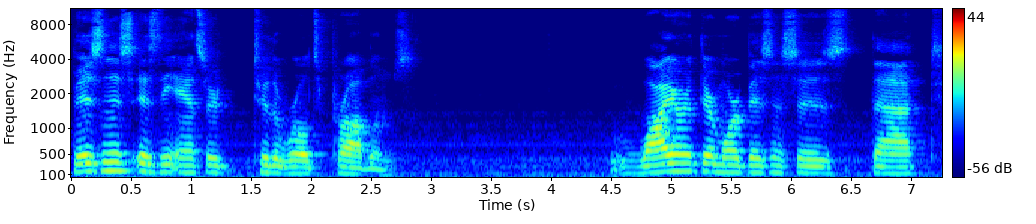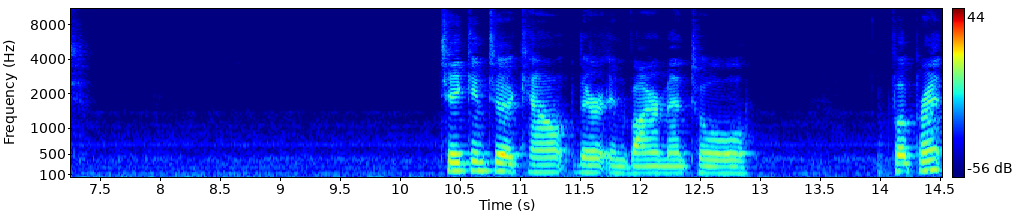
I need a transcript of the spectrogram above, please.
business is the answer to the world's problems. Why aren't there more businesses that take into account their environmental footprint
